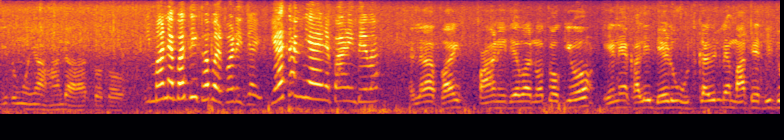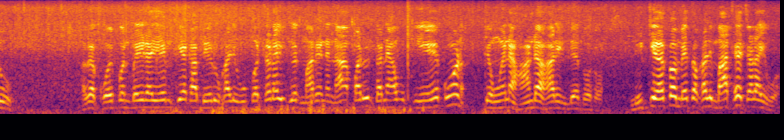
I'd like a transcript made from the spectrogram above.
કીધું હું અહીંયા હાંડા હારતો તો? ઈ મને બધી ખબર પડી જાય. ગયા તા ને ન્યા એને પાણી દેવા? એટલે ભાઈ પાણી દેવા નહોતો ગયો. એને ખાલી બેડું ઉચકાવીને મેં માથે દીધું. હવે કોઈ પણ બૈરા એમ કે આ બેડું ખાલી ઉપર ચડાવી દો મારે એને ના પાડ્યું ને તને આવું કે કોણ કે હું એને હાંડા હારીને દેતો હતો નીચે હતો મેં તો ખાલી માથે ચડાવ્યો.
